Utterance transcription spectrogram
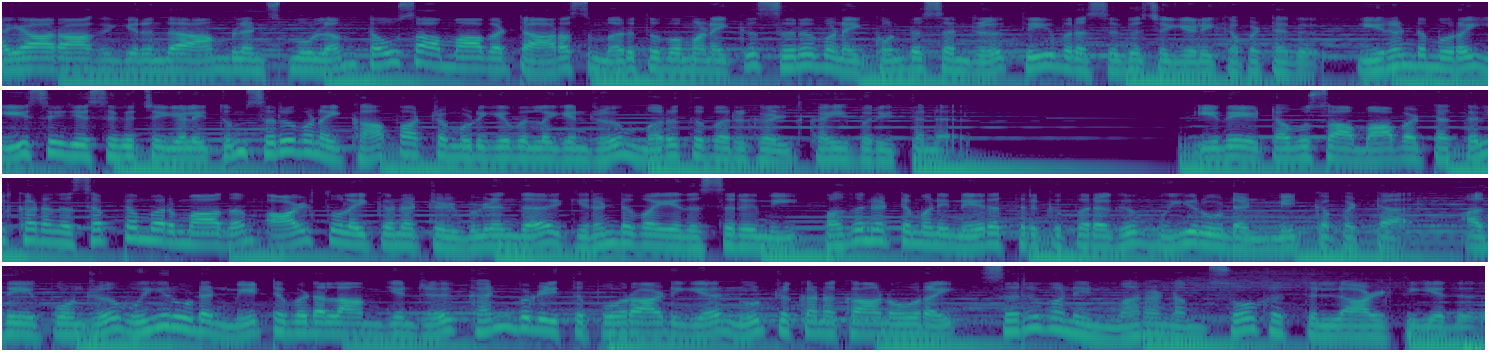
தயாராக இருந்த ஆம்புலன்ஸ் மூலம் டவுசா மாவட்ட அரசு மருத்துவமனைக்கு சிறுவனை கொண்டு சென்று தீவிர சிகிச்சை அளிக்கப்பட்டது. இரண்டு முறை இசிஜி சிகிச்சை அளித்தும் சிறுவனை காப்பாற்ற முடியவில்லை என்று மருத்துவர்கள் கைவிரித்தனர். இதே டவுசா மாவட்டத்தில் கடந்த செப்டம்பர் மாதம் ஆழ்துளை கிணற்றில் விழுந்த இரண்டு வயது சிறுமி பதினெட்டு மணி நேரத்திற்கு பிறகு உயிருடன் மீட்கப்பட்டார். அதே போன்று உயிருடன் மீட்டுவிடலாம் என்று கண் விழித்து போராடிய நூற்றுக்கணக்கானோரை சிறுவனின் மரணம் சோகத்தில் ஆழ்த்தியது.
